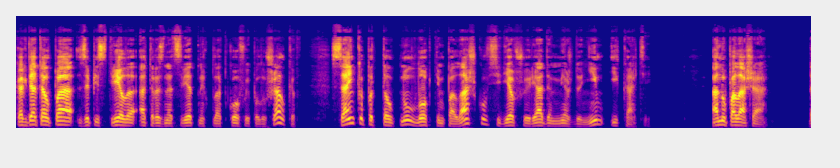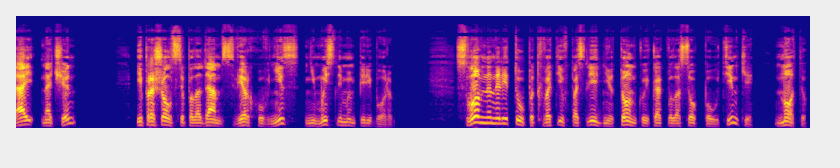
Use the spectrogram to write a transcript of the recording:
Когда толпа запестрела от разноцветных платков и полушалков, Санька подтолкнул локтем Палашку, сидевшую рядом между ним и Катей. — А ну, Палаша, дай начин! И прошелся по ладам сверху вниз немыслимым перебором. Словно на лету, подхватив последнюю тонкую, как волосок паутинки, ноту,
